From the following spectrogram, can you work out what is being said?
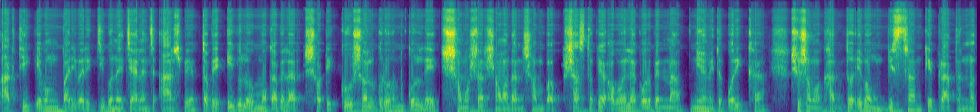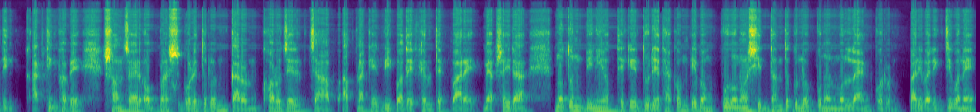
আর্থিক এবং পারিবারিক জীবনে চ্যালেঞ্জ আসবে, তবে এগুলো মোকাবেলার সঠিক কৌশল গ্রহণ করলে সমস্যার সমাধান সম্ভব। স্বাস্থ্যকে অবহেলা করবেন না, নিয়মিত পরীক্ষা, সুষম খাদ্য এবং বিশ্রামকে প্রাধান্য দিন। আর্থিকভাবে সঞ্চয়ের অভ্যাস গড়ে তুলুন, কারণ খরচের চাপ আপনাকে বিপদে ফেলতে পারে। ব্যবসায়ীরা নতুন বিনিয়োগ থেকে দূরে থাকুন এবং পুরনো সিদ্ধান্তগুলো পুনর্মূল্যায়ন করুন। পারিবারিক জীবনে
